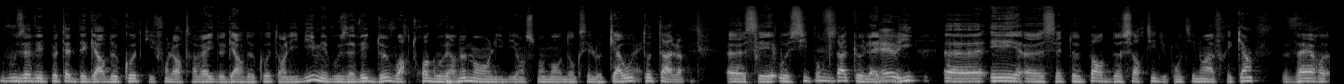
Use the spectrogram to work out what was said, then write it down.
vous avez peut-être des gardes-côtes qui font leur travail de garde-côtes en Libye, mais vous avez deux, voire trois gouvernements en Libye en ce moment. Donc c'est le chaos total. Euh, c'est aussi pour mm. ça que la eh Libye est cette porte de sortie du continent africain vers,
